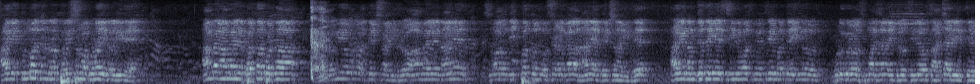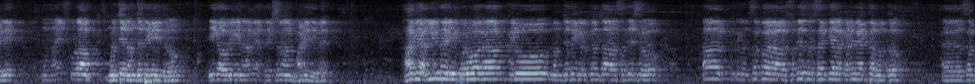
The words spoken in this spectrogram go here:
ಹಾಗೆ ತುಂಬಾ ಜನರ ಪರಿಶ್ರಮ ಕೂಡ ಇದರಲ್ಲಿ ಇದೆ ಆಮೇಲೆ ಆಮೇಲೆ ಬರ್ತಾ ಬರ್ತಾ ರವಿ ಅವರು ಅಧ್ಯಕ್ಷರಾಗಿದ್ರು. ಆಮೇಲೆ ನಾನೇ ಸುಮಾರು ಒಂದು ಇಪ್ಪತ್ತೊಂದು ವರ್ಷಗಳ ಕಾಲ ನಾನೇ ಅಧ್ಯಕ್ಷನಾಗಿದ್ದೆ. ಹಾಗೆ ನಮ್ಮ ಜೊತೆಗೆ ಶ್ರೀನಿವಾಸ್ ಮೇತ್ರಿ ಮತ್ತೆ ಇನ್ನು ಹುಡುಗರು ಸುಮಾರು ಜನ ಇದ್ರು. ಶ್ರೀನಿವಾಸ್ ಆಚಾರ್ಯ ಅಂತ ಹೇಳಿ ಮಹೇಶ್ ಕೂಡ ಮುಂಚೆ ನಮ್ಮ ಜೊತೆಗೆ ಇದ್ರು. ಈಗ ಅವರಿಗೆ ನಾವೇ ಅಧ್ಯಕ್ಷರಾಗಿ ಮಾಡಿದ್ದೀವಿ ಹಾಗೆ ಅಲ್ಲಿಂದ ಇಲ್ಲಿ ಬರುವಾಗ ಕೆಲವು ನಮ್ಮ ಜೊತೆಗೆ ಇರ್ತಕ್ಕಂಥ ಸದಸ್ಯರು ಸ್ವಲ್ಪ ಸದಸ್ಯರ ಸಂಖ್ಯೆ ಎಲ್ಲ ಕಡಿಮೆ ಆಗ್ತಾ ಬಂತು. ಸ್ವಲ್ಪ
